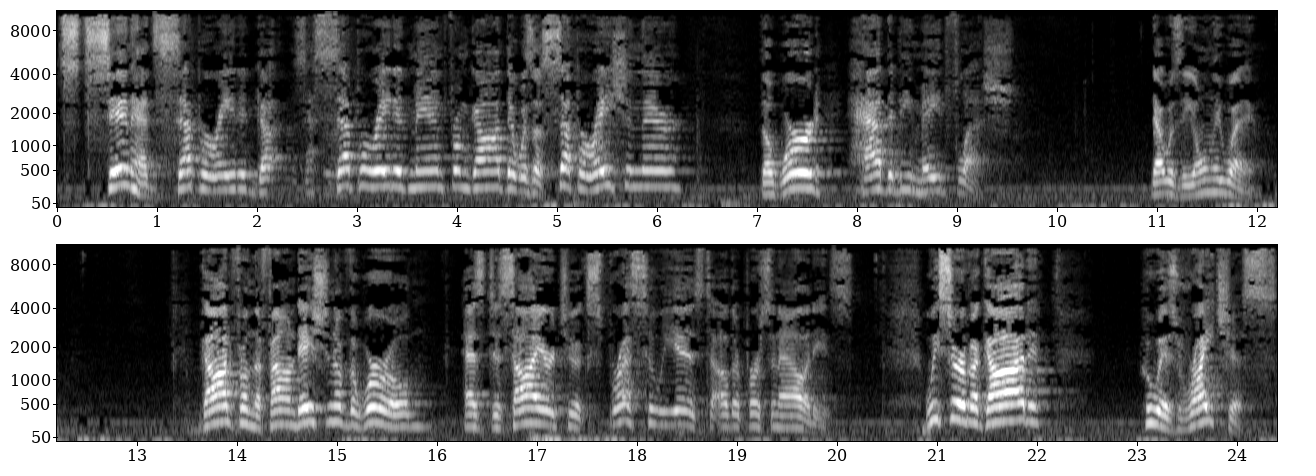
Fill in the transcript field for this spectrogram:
Sin had separated God, separated man from God. There was a separation there. The word had to be made flesh. That was the only way. God, from the foundation of the world, has desired to express who he is to other personalities. We serve a God who is righteous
